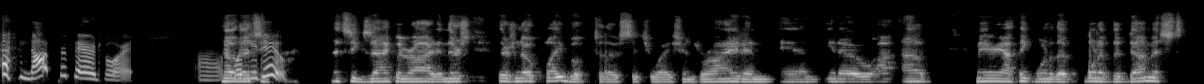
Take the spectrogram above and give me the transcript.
not prepared for it. Uh, no, what do you do? That's exactly right, and there's there's no playbook to those situations, right? And and you know, I, I, Merry, I think one of the one of the dumbest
